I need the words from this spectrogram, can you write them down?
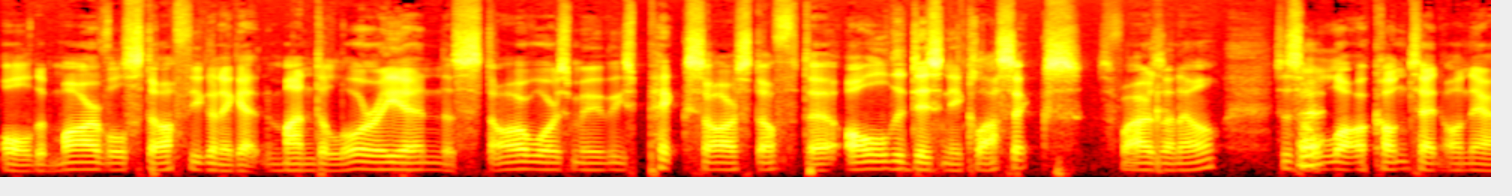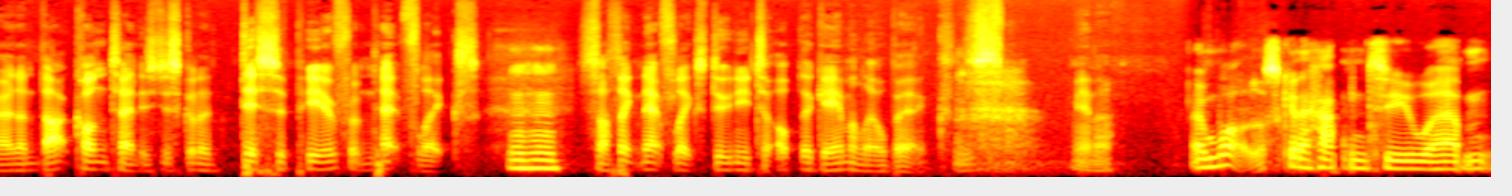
All the Marvel stuff. You're going to get Mandalorian, the Star Wars movies, Pixar stuff, the all the Disney classics, as far as I know. So there's a lot of content on there, and that content is just going to disappear from Netflix. Mm-hmm. So I think Netflix do need to up the game a little bit because, you know. And what's going to happen to um,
